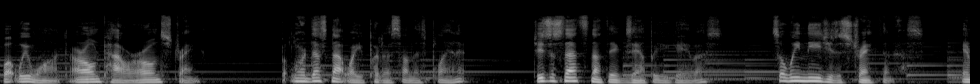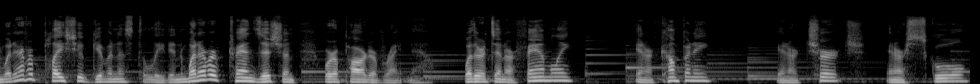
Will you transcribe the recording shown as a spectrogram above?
what we want, our own power, our own strength. But Lord, that's not why you put us on this planet. Jesus, that's not the example you gave us. So we need you to strengthen us in whatever place you've given us to lead, in whatever transition we're a part of right now, whether it's in our family, in our company, in our church, in our school.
